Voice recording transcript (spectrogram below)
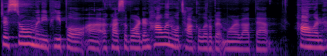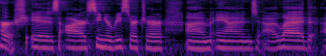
Just so many people uh, across the board, and Holland will talk a little bit more about that. Holland Hirsch is our senior researcher um, and uh, led uh,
